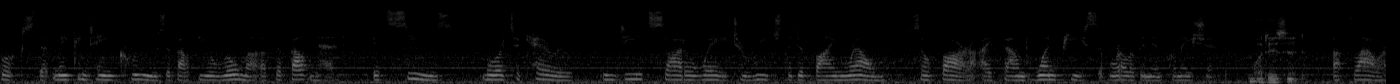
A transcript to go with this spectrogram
books that may contain clues about the aroma of the fountainhead. It seems Lord Takeru indeed sought a way to reach the divine realm. So far, I found one piece of relevant information. What is it? A flower.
